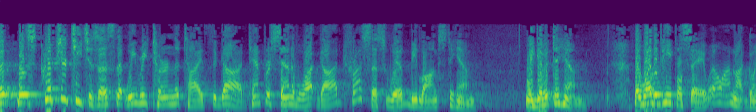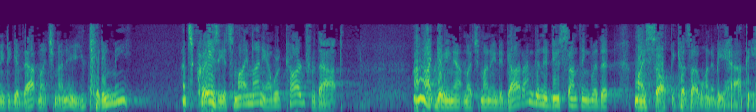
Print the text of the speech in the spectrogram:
But, but scripture teaches us that we return the tithe to God. 10% of what God trusts us with belongs to Him. We give it to Him. But what do people say? Well, I'm not going to give that much money. Are you kidding me? That's crazy. It's my money. I worked hard for that. I'm not giving that much money to God. I'm going to do something with it myself because I want to be happy.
